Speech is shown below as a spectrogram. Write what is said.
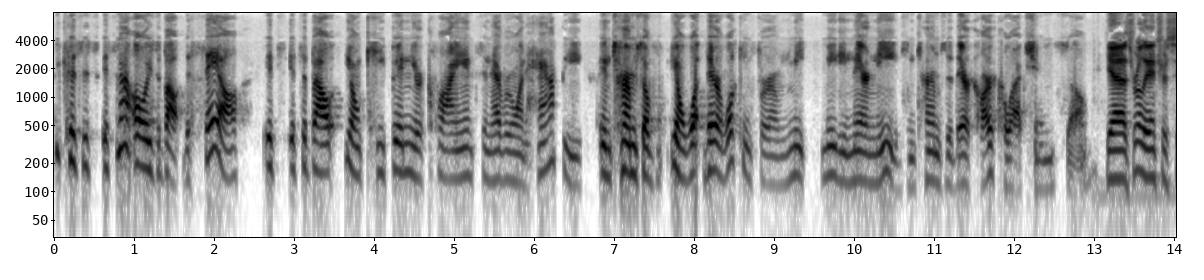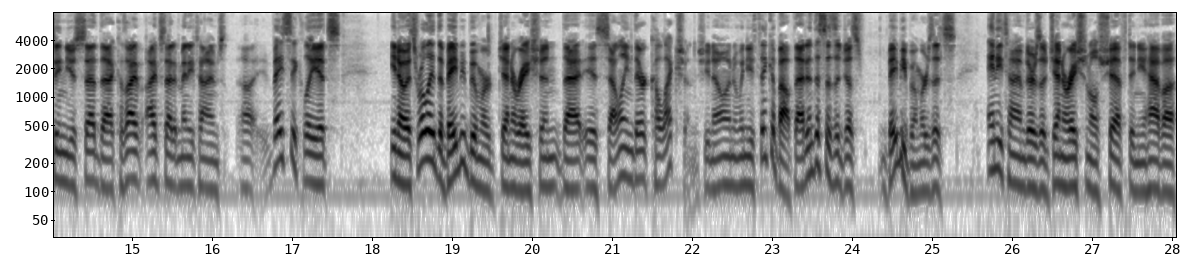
because it's it's not always about the sale. It's it's about you know keeping your clients and everyone happy in terms of you know what they're looking for and meet meeting their needs in terms of their car collection. So yeah, it's really interesting you said that because I've I've said it many times. Uh, basically, it's you know it's really the baby boomer generation that is selling their collections. You know, and when you think about that, and this isn't just baby boomers, it's anytime there's a generational shift and you have a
